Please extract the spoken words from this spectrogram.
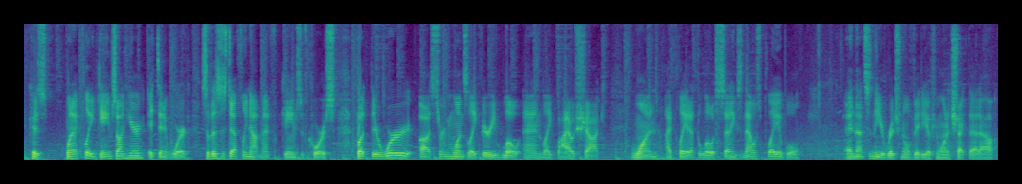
Because when I played games on here, it didn't work. So this is definitely not meant for games, of course. But there were uh, certain ones like very low end, like Bioshock 1. I played at the lowest settings and that was playable. And that's in the original video if you want to check that out.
